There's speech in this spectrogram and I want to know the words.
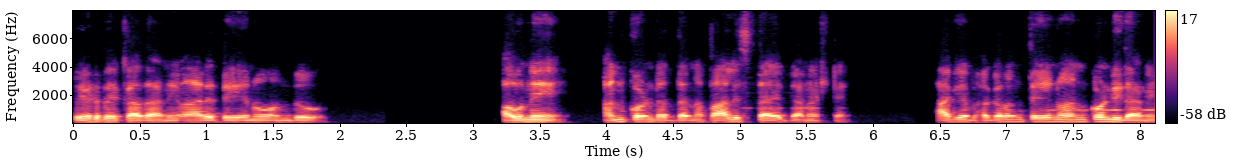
ಬೇಡಬೇಕಾದ ಅನಿವಾರ್ಯತೆ ಏನೋ ಒಂದು ಅವನೇ ಅನ್ಕೊಂಡದ್ದನ್ನ ಪಾಲಿಸ್ತಾ ಇದ್ದಾನೆ ಅಷ್ಟೇ. ಹಾಗೆ ಭಗವಂತ ಏನು ಅನ್ಕೊಂಡಿದ್ದಾನೆ?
